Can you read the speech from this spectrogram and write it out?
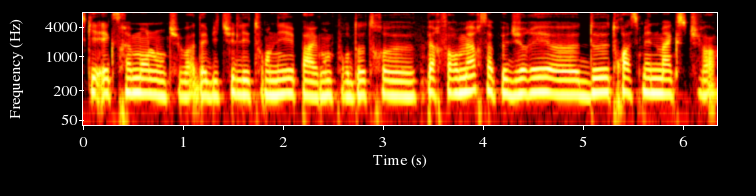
ce qui est extrêmement long, tu vois. D'habitude, les tournées, par exemple, pour d'autres euh, performeurs, ça peut durer euh, deux, trois semaines max, tu vois.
